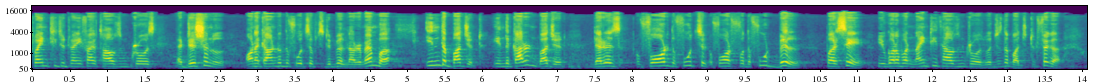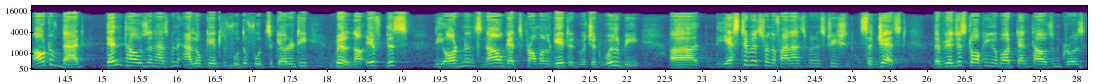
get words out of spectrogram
20 to 25,000 crores additional on account of the food subsidy bill. Now remember, in the budget, in the current budget, there is for the food for for the food bill per se, you've got about 90,000 crores, which is the budgeted figure. Out of that, 10,000 has been allocated for the food security bill. Now, if this the ordinance now gets promulgated, which it will be, uh, the estimates from the finance ministry suggest that we are just talking about 10,000 crores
